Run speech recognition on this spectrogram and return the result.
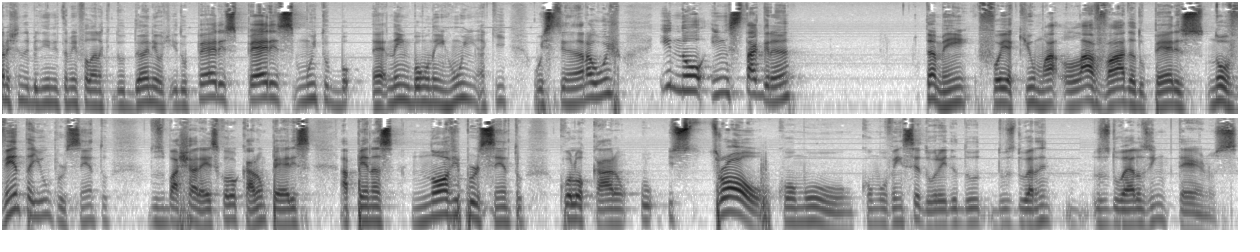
Alexandre Benini também falando aqui do Daniel e do Pérez. Pérez, muito bo é, nem bom nem ruim. Aqui o Estênio Araújo. E no Instagram, também foi aqui uma lavada do Pérez, 91% dos bacharéis colocaram Pérez, apenas 9% colocaram o Stroll como, como vencedor aí do, dos, duelos, dos duelos internos.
